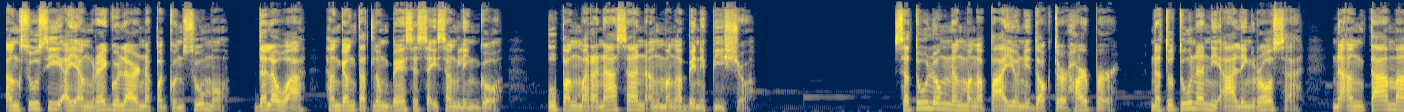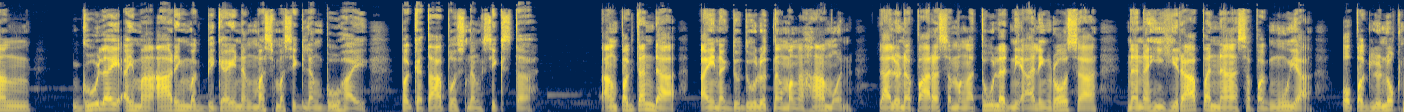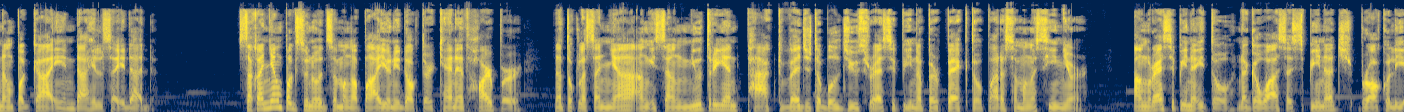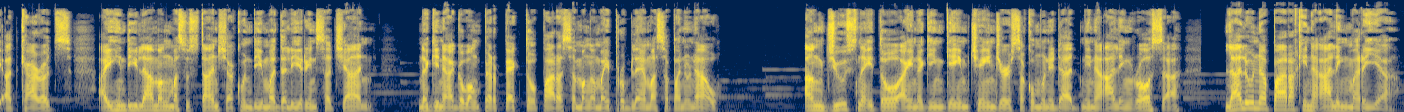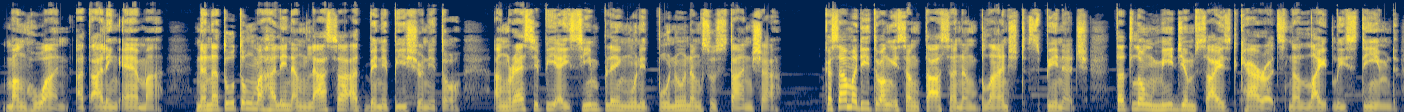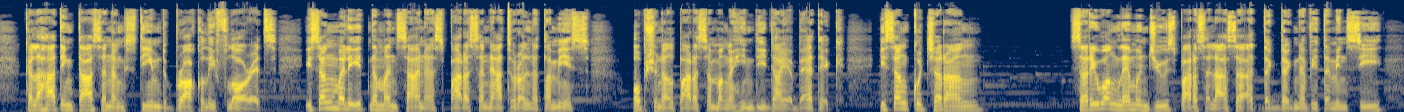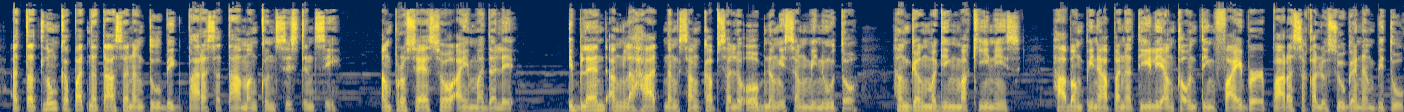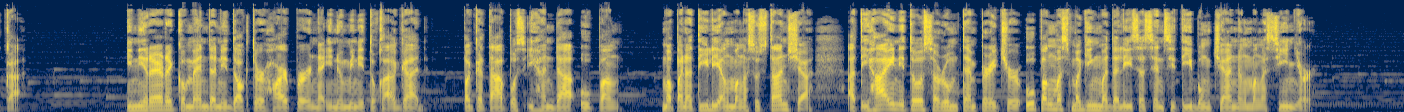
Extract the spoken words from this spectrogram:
Ang susi ay ang regular na pagkonsumo, dalawa hanggang tatlong beses sa isang linggo upang maranasan ang mga benepisyo. Sa tulong ng mga payo ni Dr. Harper, natutunan ni Aling Rosa na ang tamang gulay ay maaring magbigay ng mas masiglang buhay pagkatapos ng siksta. Ang pagtanda ay nagdudulot ng mga hamon lalo na para sa mga tulad ni Aling Rosa na nahihirapan na sa pagnguya o paglunok ng pagkain dahil sa edad. Sa kanyang pagsunod sa mga payo ni Dr. Kenneth Harper, Natuklasan niya ang isang nutrient-packed vegetable juice recipe na perpekto para sa mga senior. Ang recipe na ito, na gawa sa spinach, broccoli at carrots, ay hindi lamang masustansya kundi madali rin sa tiyan, na ginagawang perpekto para sa mga may problema sa panunaw. Ang juice na ito ay naging game changer sa komunidad ni na Aling Rosa, lalo na para kina Aling Maria, Mang Juan at Aling Emma na natutong mahalin ang lasa at benepisyo nito. Ang recipe ay simple ngunit puno ng sustansya. Kasama dito ang isang tasa ng blanched spinach, tatlong medium-sized carrots na lightly steamed, kalahating tasa ng steamed broccoli florets, isang maliit na mansanas para sa natural na tamis, optional para sa mga hindi diabetic, isang kutsarang sariwang lemon juice para sa lasa at dagdag na vitamin C, at tatlong kapat na tasa ng tubig para sa tamang consistency. Ang proseso ay madali. I-blend ang lahat ng sangkap sa loob ng isang minuto hanggang maging makinis habang pinapanatili ang kaunting fiber para sa kalusugan ng bituka. Inirerekomenda ni Dr. Harper na inumin ito kaagad pagkatapos ihanda upang mapanatili ang mga sustansya at ihain ito sa room temperature upang mas maging madali sa sensitibong tiyan ng mga senior.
